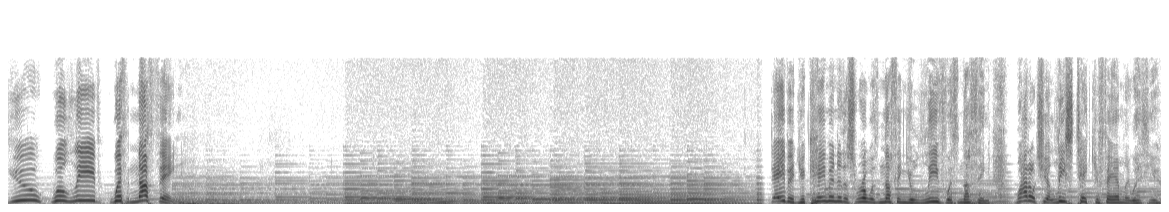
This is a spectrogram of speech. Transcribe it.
You will leave with nothing. David, you came into this world with nothing, you'll leave with nothing. Why don't you at least take your family with you?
